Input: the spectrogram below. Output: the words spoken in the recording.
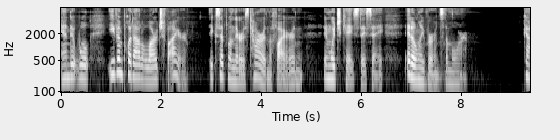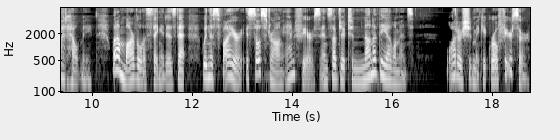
and it will even put out a large fire, except when there is tar in the fire, and in which case, they say, it only burns the more. God help me. What a marvelous thing it is that when this fire is so strong and fierce and subject to none of the elements, water should make it grow fiercer.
